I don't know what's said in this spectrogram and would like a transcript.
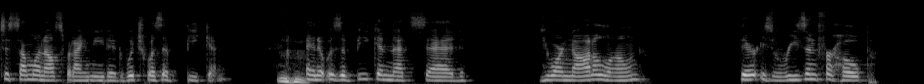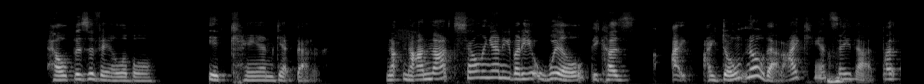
to someone else what I needed, which was a beacon. Mm-hmm. And it was a beacon that said, You are not alone. There is reason for hope. Help is available. It can get better. Now, now I'm not telling anybody it will because I I don't know that. I can't mm-hmm. say that, but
